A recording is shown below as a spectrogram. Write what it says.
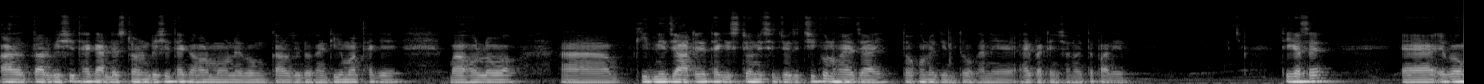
আর তার বেশি থাকে অ্যালডোস্টেরন বেশি থাকে হরমোন এবং কারও যদি ওখানে টিউমার থাকে বা হলো কিডনি যে আর্টারি থাকে স্টোনিসের যদি চিকন হয়ে যায়, তখনও কিন্তু ওখানে হাইপারটেনশন হতে পারে। ঠিক আছে? এবং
